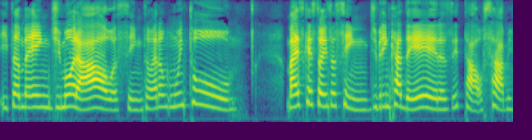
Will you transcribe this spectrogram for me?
e também de moral, assim. Então eram muito mais questões assim de brincadeiras e tal, sabe?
